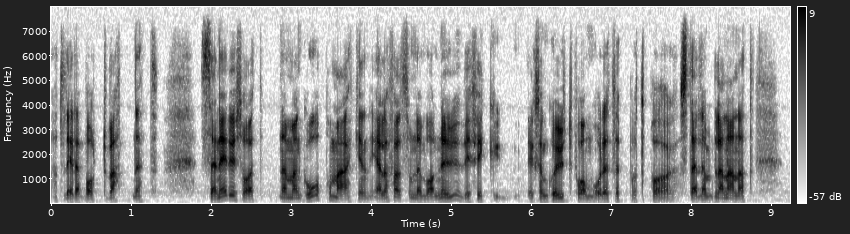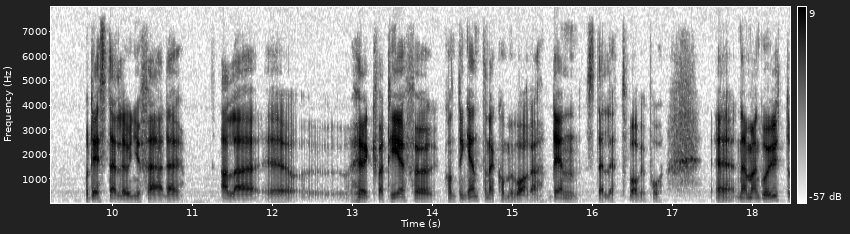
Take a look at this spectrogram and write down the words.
att leda bort vattnet. Sen är det ju så att när man går på marken, i alla fall som den var nu, vi fick liksom gå ut på området på ett par ställen, bland annat på det ställe ungefär där alla eh, högkvarter för kontingenterna kommer vara. Den stället var vi på. Eh, när man går ut då,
